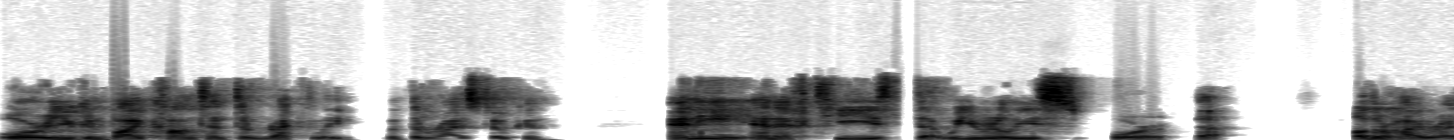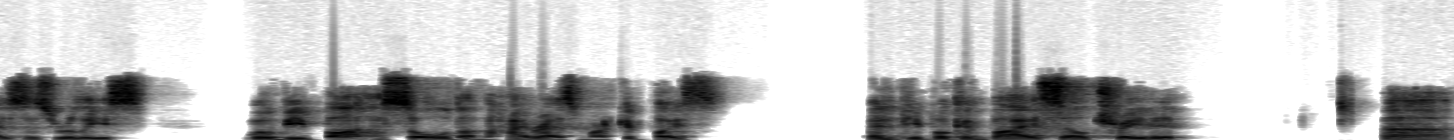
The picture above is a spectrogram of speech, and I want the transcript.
or you can buy content directly with the Rise token. Any NFTs that we release or that other high rises release will be bought and sold on the high rise marketplace, and people can buy, sell, trade it uh,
